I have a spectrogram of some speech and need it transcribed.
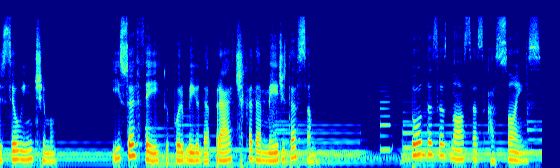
de seu íntimo. Isso é feito por meio da prática da meditação. Todas as nossas ações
